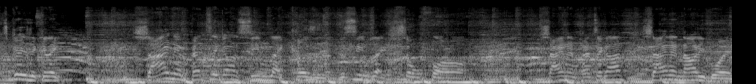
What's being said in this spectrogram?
It's crazy because like Shine and Pentagon seem like cousins. This seems like so far off. Shine and Pentagon, Shine and Naughty Boy.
